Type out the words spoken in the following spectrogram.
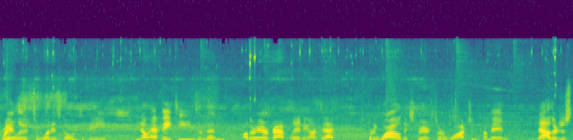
prelude to what is going to be, you know, F-18s and then other aircraft landing on deck. Pretty wild experience to sort of watch them come in. Now they're just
